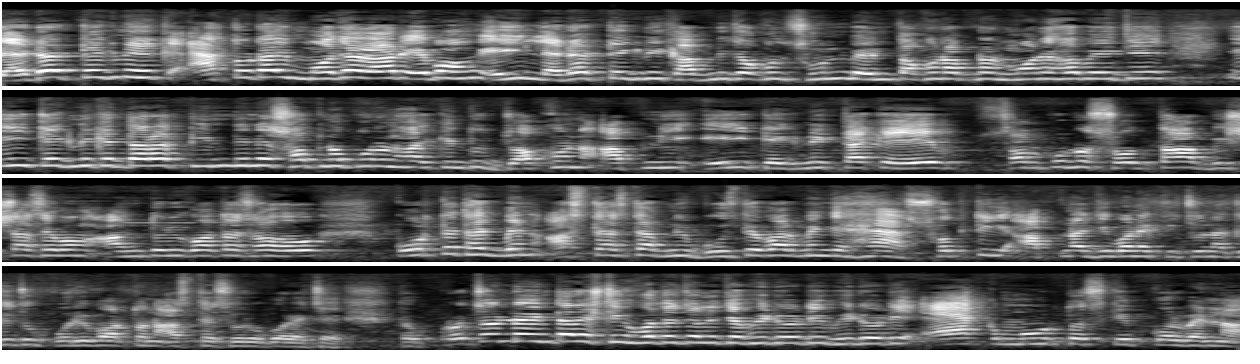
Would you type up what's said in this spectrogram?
ল্যাডার টেকনিক এতটাই মজাদার এবং এই ল্যাডার টেকনিক আপনি যখন শুনবেন, তখন আপনার মনে হবে যে এই টেকনিকের দ্বারা তিন দিনে স্বপ্ন পূরণ হয়। কিন্তু যখন আপনি এই টেকনিকটাকে সম্পূর্ণ শ্রদ্ধা, বিশ্বাস এবং আন্তরিকতা সহ করতে থাকবেন, আস্তে আস্তে আপনি বুঝতে পারবেন যে হ্যাঁ সত্যি আপনার জীবনে কিছু না কিছু পরিবর্তন আসতে শুরু করেছে। তো প্রচণ্ড ইন্টারেস্টিং হতে চলেছে ভিডিওটি ভিডিওটি এক মুহূর্ত স্কিপ করবেন না।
